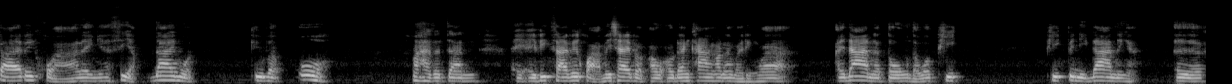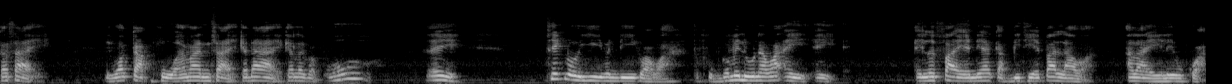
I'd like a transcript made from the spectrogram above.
ซ้ายไปขวาอะไรเงี้ย เสียบได้หมด คือแบบ โอ้มหัศจรรย์ไอไอพลิกซ้ายไปขวาไม่ใช่แบบเอาเอาด้านข้างเขานะหมายถึงว่า ไอ้ด้านนะตรงแต่ว่าพลิกพลิกเป็นอีกด้านหนึ่งอะ เออก็ใส่ หรือว่ากลับหัวมันใส่ก็ได้ก็เลยแบบ โอ้ เฮ้ยเทคโนโลยีมันดีกว่าวะแต่ผมก็ไม่รู้นะว่าไอไอไอรถไฟอันเนี้ยกับ BTS บ้านเราอะอะไรเร็วกว่า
